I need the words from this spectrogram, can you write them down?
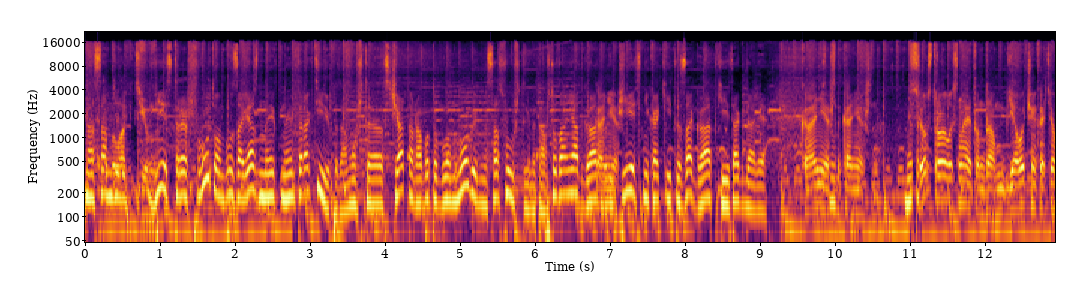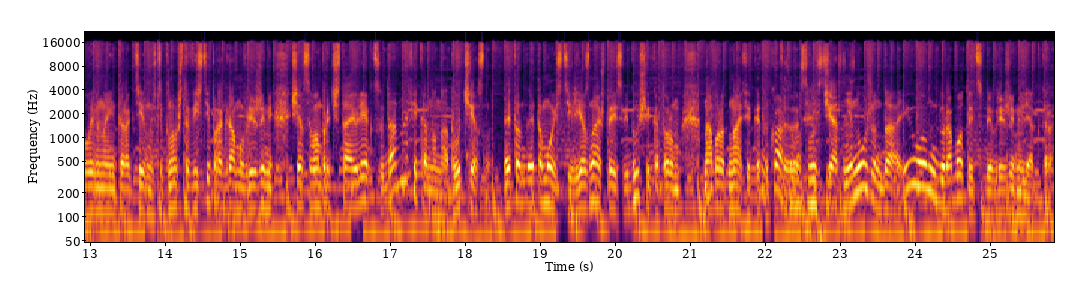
на Это самом деле, активно. весь трэш-фуд, он был завязан на, на интерактиве, потому что с чатом работы было много именно со слушателями. Там что-то они отгадывали, конечно. песни какие-то, загадки и так далее. Конечно, ну, конечно. Это... Все строилось на этом, да. Я очень хотел именно интерактивности, потому что вести программу в режиме «сейчас я вам прочитаю лекцию», да нафиг оно надо, вот честно. Это, это мой стиль. Я знаю, что есть ведущий, которым, наоборот, нафиг этот э, чат не нужен, да, и он работает себе в режиме лектора.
